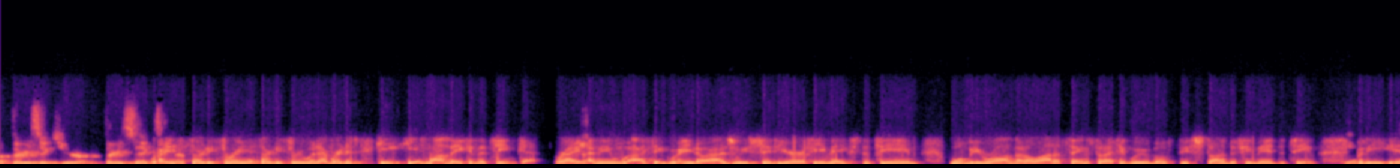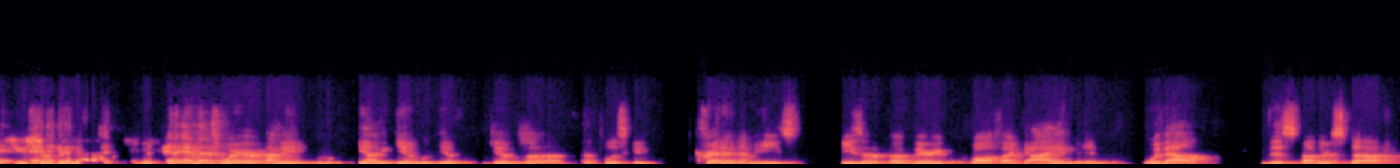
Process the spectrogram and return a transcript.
A 36 year, 36. Right, 33, 33, whatever it is. He, he's not making the team yet, right? I mean, I think, you know, as we sit here, if he makes the team, we'll be wrong on a lot of things, but I think we would both be stunned if he made the team. Yeah. But he is usurping and, and, that opportunity. And, and, that's where, I mean, yeah, again, we'll give, give uh, Polisky credit. I mean, he's, he's a, a very qualified guy and, and without this other stuff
